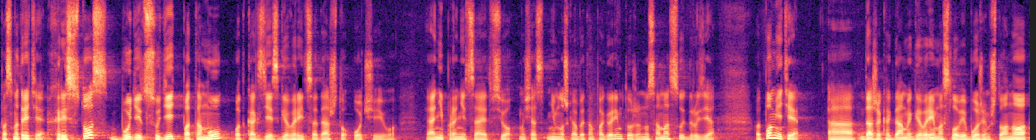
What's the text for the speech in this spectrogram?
Посмотрите, Христос будет судить по тому, вот как здесь говорится, да, что очи его – и они проницают все. Мы сейчас немножко об этом поговорим тоже, но сама суть, друзья. Вот помните, а, даже когда мы говорим о Слове Божьем, что оно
